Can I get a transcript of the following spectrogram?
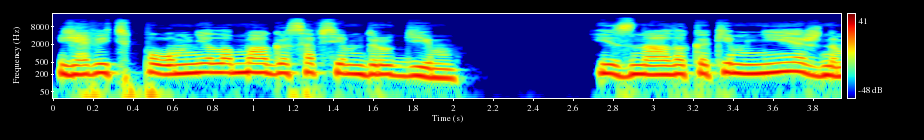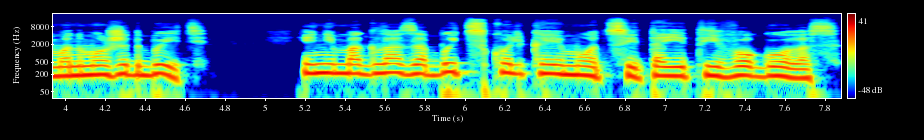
Я ведь помнила мага совсем другим. И знала, каким нежным он может быть. И не могла забыть, сколько эмоций таит его голос.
